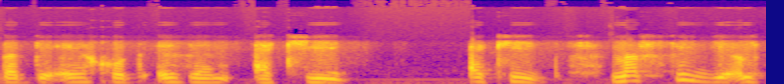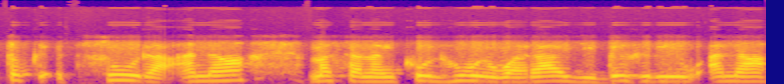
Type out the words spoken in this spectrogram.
بدي آخذ إذن أكيد. أكيد. ما في ألتقط صورة أنا مثلا يكون هو وراي دغري وأنا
